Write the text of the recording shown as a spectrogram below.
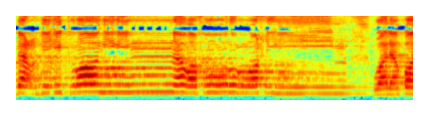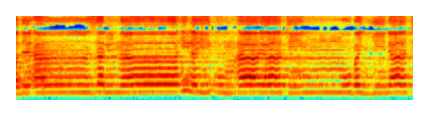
بعد إكراههن غفور رحيم. ولقد أنزلنا إليكم آيات مبينات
